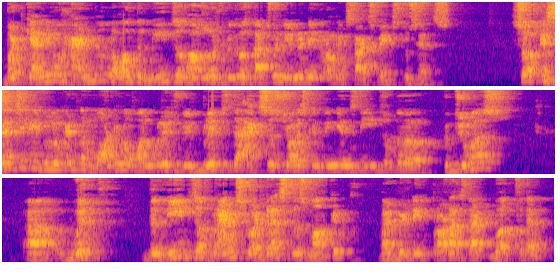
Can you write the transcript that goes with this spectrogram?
but can you handle all the needs of households because that's when unit economics starts makes to sense. So essentially, if you look at the model of one bridge, we bridge the access, choice, convenience needs of the consumers uh, with the needs of brands to address this market by building products that work for them.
